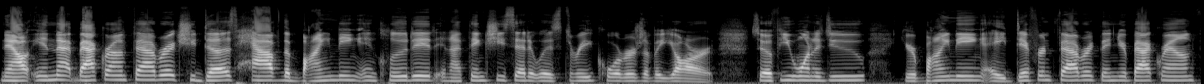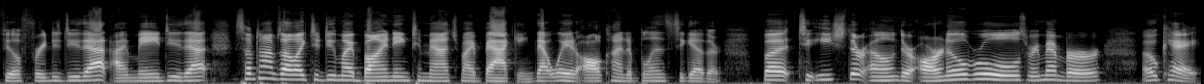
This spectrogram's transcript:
Now in that background fabric, she does have the binding included and I think she said it was three quarters of a yard. So if you want to do your binding a different fabric than your background, feel free to do that. I may do that. Sometimes I like to do my binding to match my backing. That way it all kind of blends together. But to each their own, there are no rules, remember. Okay,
